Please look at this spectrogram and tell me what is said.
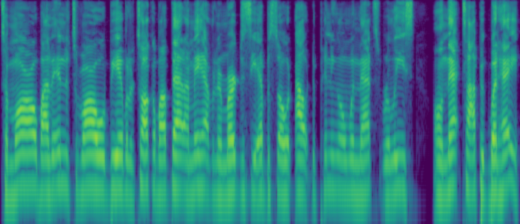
tomorrow. By the end of tomorrow, we'll be able to talk about that. I may have an emergency episode out depending on when that's released on that topic. But hey,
